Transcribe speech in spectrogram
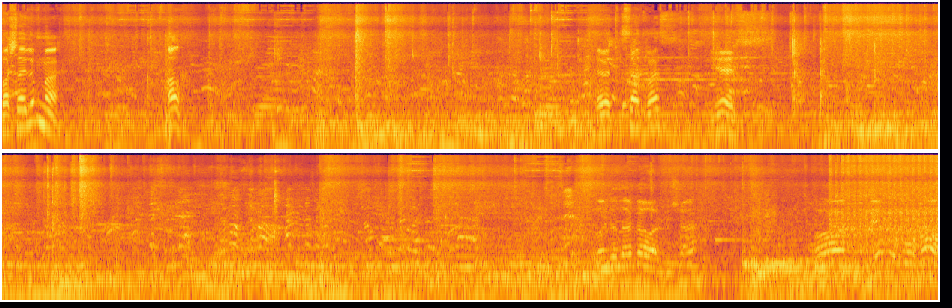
Başlayalım mı? Al. Evet, start was. Yes. Oyuncalar da varmış ha. Aa, ne bu? Oha.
